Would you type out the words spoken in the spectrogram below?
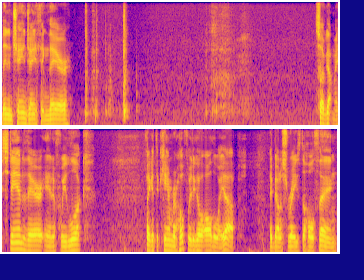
they didn't change anything there. So I've got my stand there, and if we look, if I get the camera hopefully to go all the way up, maybe I'll just raise the whole thing.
